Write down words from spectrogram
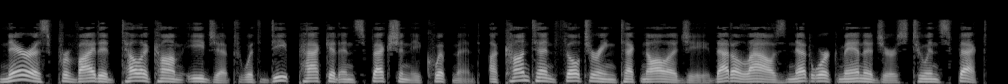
Narus provided Telecom Egypt with deep packet inspection equipment, a content filtering technology that allows network managers to inspect,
